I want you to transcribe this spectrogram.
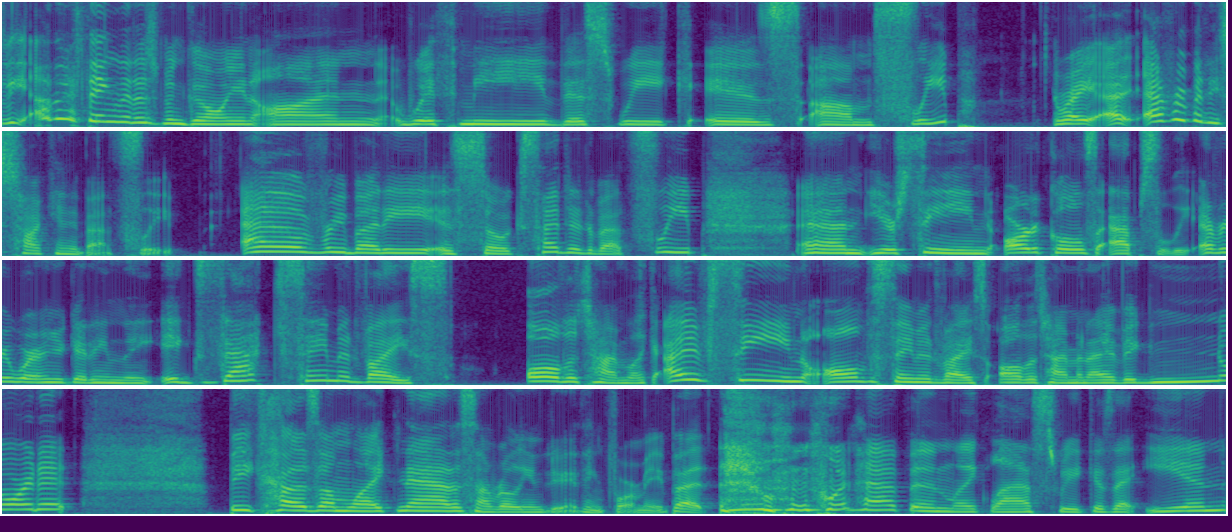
the other thing that has been going on with me this week is um, sleep, right? Everybody's talking about sleep. Everybody is so excited about sleep, and you're seeing articles absolutely everywhere, and you're getting the exact same advice all the time. Like I've seen all the same advice all the time, and I've ignored it because I'm like, nah, that's not really gonna do anything for me. But what happened like last week is that Ian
